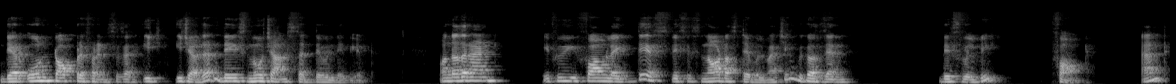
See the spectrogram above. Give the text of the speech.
their own top preferences at each, each other, there is no chance that they will deviate. On the other hand, if we form like this, this is not a stable matching because then this will be formed. And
